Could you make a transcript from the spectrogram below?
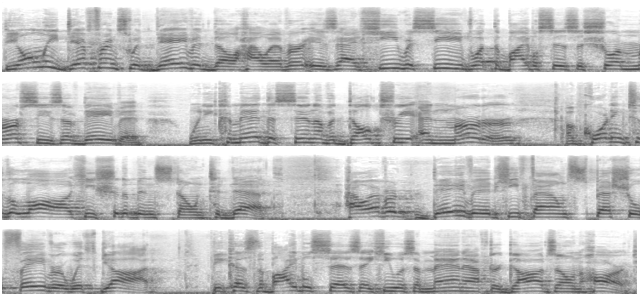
The only difference with David, though, however, is that he received what the Bible says the sure mercies of David. When he committed the sin of adultery and murder, according to the law, he should have been stoned to death. However, David, he found special favor with God because the Bible says that he was a man after God's own heart.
